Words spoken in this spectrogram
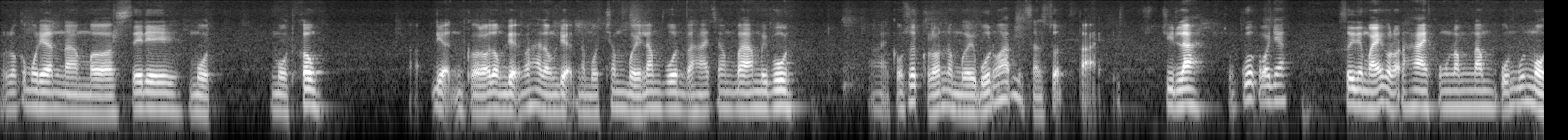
Nó có model là MCD 110 điện của nó dòng điện có hai dòng điện là 115V và 230V Đấy, công suất của nó là 14W được sản xuất tại China Trung Quốc các bác nhé. Xây máy của nó là 2055441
